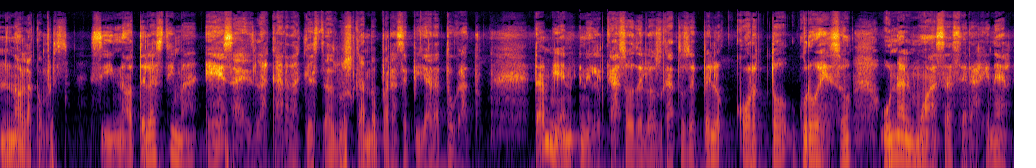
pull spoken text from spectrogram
no la compres. Si no te lastima, esa es la carda que estás buscando para cepillar a tu gato. También en el caso de los gatos de pelo corto, grueso, una almohaza será genial.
